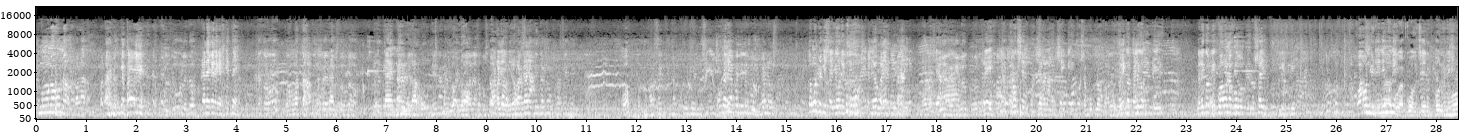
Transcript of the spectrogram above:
imo na una pala pala Ang katae. Ulit doon. kani kani kasket ni. Kato. Ang mata. Ako mo ba gusto daw? Time na mulabo. Magluwa-luwa. O kani, ilukan ka na. Parasitin ako, parasitin. Oh, Parasitin ako. o Kaya pa din mo, ganun. Tungod lagi sa uric mo. Kani o kani kanang wala siya. Re, ya frozen po siya say kay ko sa ba. Talikod, talikod. Talikod kay kuwaon ako lusay. Sige, sige. Kuwaon yun din mo ni. Ako ang cellphone mo.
